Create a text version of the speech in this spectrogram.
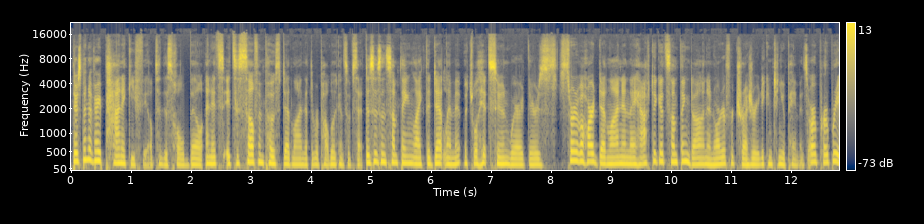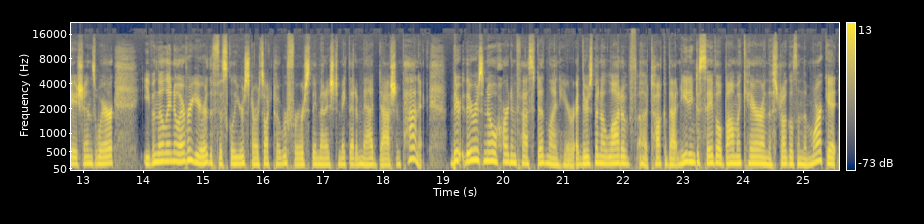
There's been a very panicky feel to this whole bill, and it's it's a self-imposed deadline that the Republicans have set. This isn't something like the debt limit, which will hit soon, where there's sort of a hard deadline and they have to get something done in order for Treasury to continue payments, or appropriations, where even though they know every year the fiscal year starts October 1st, they manage to make that a mad dash and panic. There, there is no hard and fast deadline here. There's been a lot of uh, talk about needing to save Obamacare and the struggles in the market.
